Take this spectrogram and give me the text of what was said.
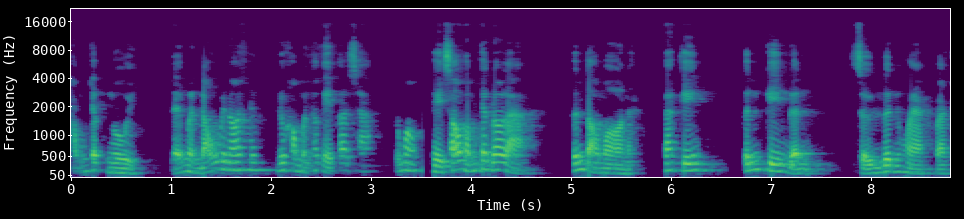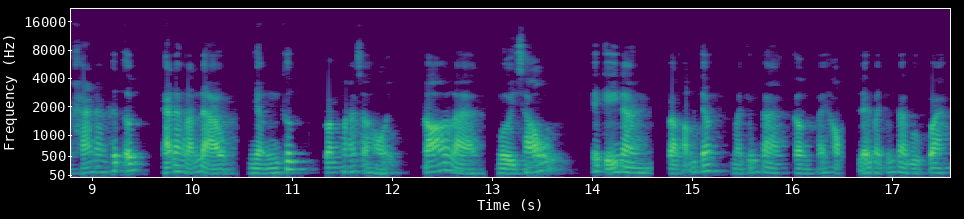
phẩm chất người để mình đấu với nó chứ. Nếu không mình thất nghiệp hết sao đúng không? Thì sáu phẩm chất đó là tính tò mò nè phát kiến tính kiên định sự linh hoạt và khả năng thích ứng khả năng lãnh đạo nhận thức văn hóa xã hội. Đó là 16 cái kỹ năng và phẩm chất mà chúng ta cần phải học để mà chúng ta vượt qua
